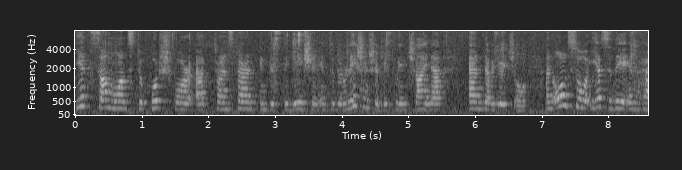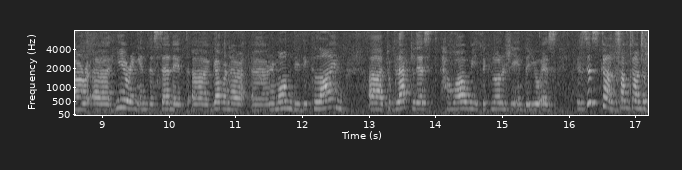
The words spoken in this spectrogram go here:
Yet some wants to push for a transparent investigation into the relationship between China and WHO. And also, yesterday in her uh, hearing in the Senate, uh, Governor uh, Raimondo declined uh, to blacklist Huawei technology in the U.S. Is this kind some kind of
